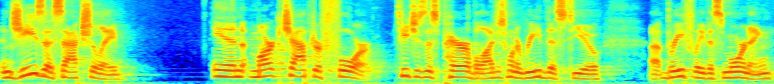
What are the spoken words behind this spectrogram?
And Jesus actually, in Mark chapter 4, teaches this parable. I just want to read this to you uh, briefly this morning.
